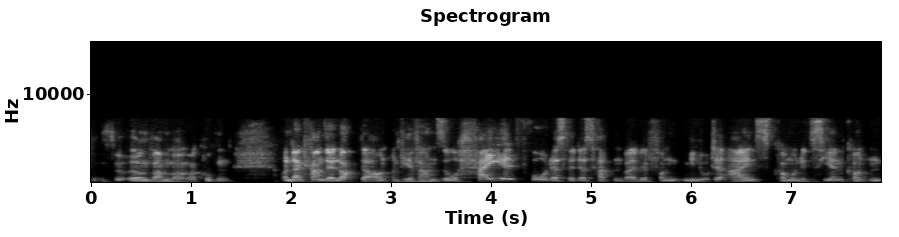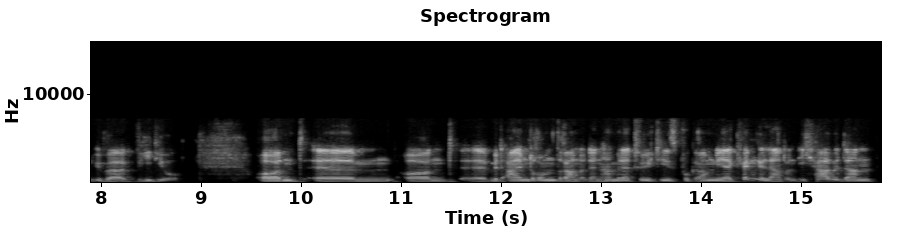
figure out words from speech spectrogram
so irgendwann mal, mal gucken. Und dann kam der Lockdown und wir waren so heilfroh, dass wir das hatten, weil wir von Minute eins kommunizieren konnten über Video und, ähm, und äh, mit allem drum und dran. Und dann haben wir natürlich dieses Programm näher kennengelernt und ich habe dann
